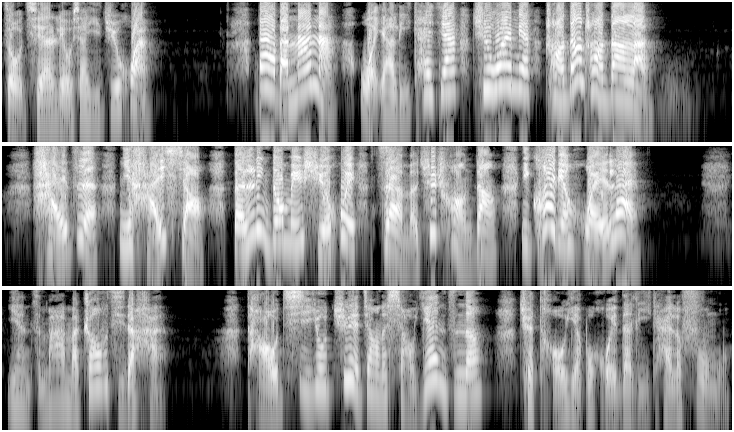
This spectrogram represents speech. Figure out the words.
走前留下一句话：“爸爸妈妈，我要离开家，去外面闯荡闯荡了。”孩子，你还小，本领都没学会，怎么去闯荡？你快点回来！燕子妈妈着急的喊。淘气又倔强的小燕子呢，却头也不回的离开了父母。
